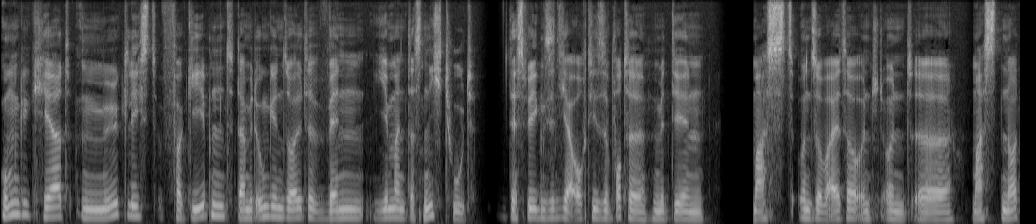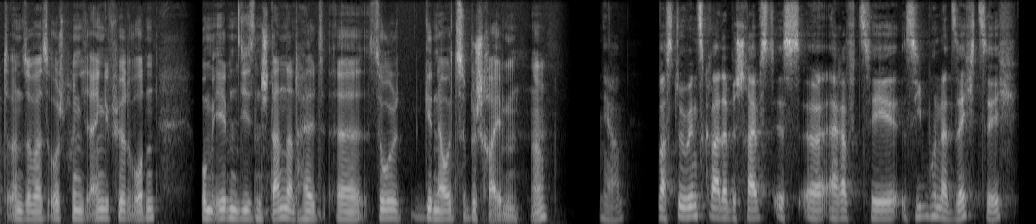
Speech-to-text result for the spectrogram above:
umgekehrt möglichst vergebend damit umgehen sollte, wenn jemand das nicht tut. Deswegen sind ja auch diese Worte mit den Must und so weiter und, und äh, Must Not und sowas ursprünglich eingeführt worden, um eben diesen Standard halt äh, so genau zu beschreiben. Ne? Ja. Was du übrigens gerade beschreibst, ist äh, RFC 760.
